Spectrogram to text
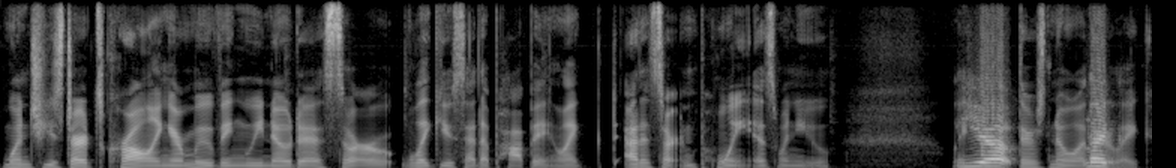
when she starts crawling or moving, we notice, or like you said, a popping. Like at a certain point is when you. Like, Yep. There's no other like, like,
